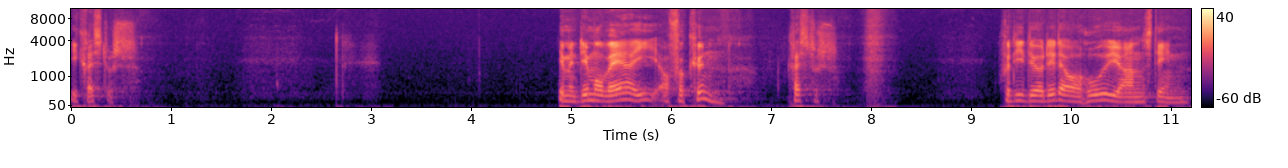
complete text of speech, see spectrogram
i Kristus? Jamen det må være i at forkynde Kristus. Fordi det var det, der var hovedhjørnestenen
